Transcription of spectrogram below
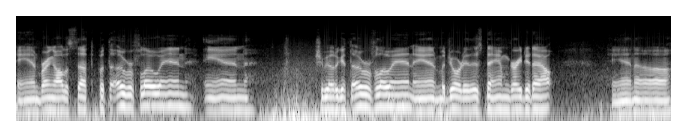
and bring all the stuff to put the overflow in and should be able to get the overflow in and majority of this dam graded out and uh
